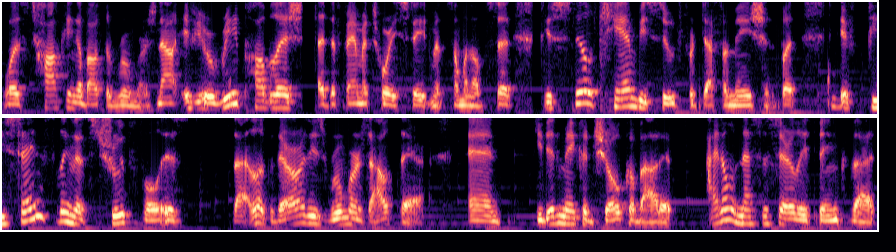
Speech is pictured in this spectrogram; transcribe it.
was talking about the rumors. Now, if you republish a defamatory statement someone else said, you still can be sued for defamation. But mm-hmm. if he's saying something that's truthful, is that look, there are these rumors out there, and he didn't make a joke about it. I don't necessarily think that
